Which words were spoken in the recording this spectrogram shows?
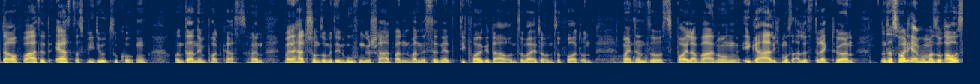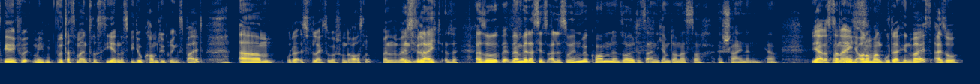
darauf wartet, erst das Video zu gucken und dann den Podcast zu hören, weil er hat schon so mit den Hufen geschart, wann, wann ist denn jetzt die Folge da und so weiter und so fort und meint dann so, Spoilerwarnung, egal, ich muss alles direkt hören. Und das wollte ich einfach mal so rausgehen, ich, mich würde das mal interessieren, das Video kommt übrigens bald, ähm, oder ist vielleicht sogar schon draußen. Wenn, wenn Ist vielleicht, also, also wenn wir das jetzt alles so hinbekommen, dann sollte es eigentlich am Donnerstag erscheinen, ja. Ja, das ist dann eigentlich auch nochmal ein guter Hinweis. Also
